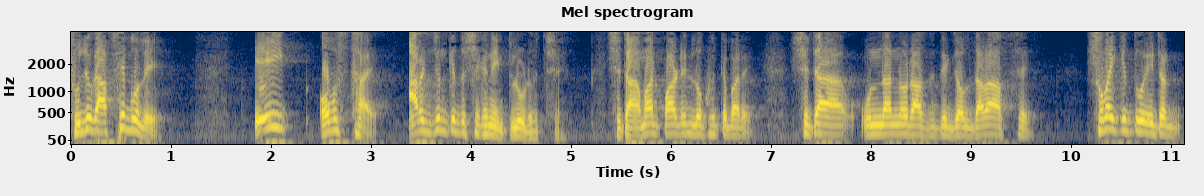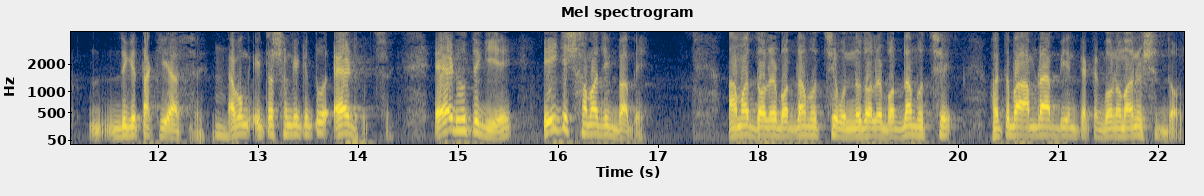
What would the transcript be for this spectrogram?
সুযোগ আছে বলে এই অবস্থায় আরেকজন কিন্তু সেখানে ইনক্লুড হচ্ছে। সেটা আমার পার্টির লোক হতে পারে সেটা অন্যান্য রাজনৈতিক দল যারা আছে। সবাই কিন্তু এটার দিকে তাকিয়ে আছে এবং এটার সঙ্গে কিন্তু অ্যাড হচ্ছে। অ্যাড হতে গিয়ে এই যে সামাজিকভাবে আমার দলের বদনাম হচ্ছে, অন্য দলের বদনাম হচ্ছে, হয়তোবা আমরা বিএনপি একটা গণমানুষের দল।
